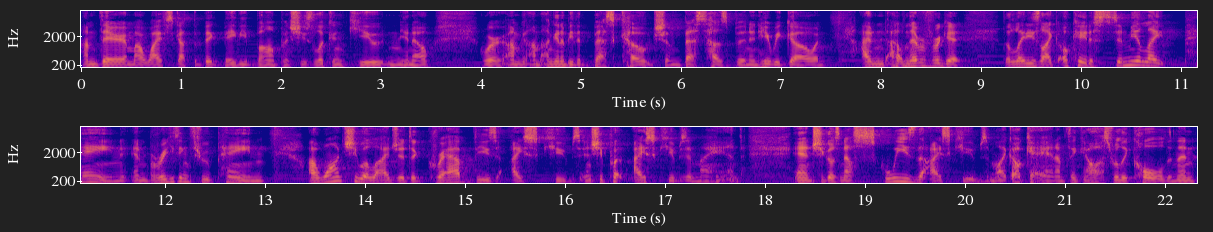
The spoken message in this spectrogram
I'm there. And my wife's got the big baby bump, and she's looking cute, and you know, where I'm, I'm, I'm to be the best coach and best husband, and here we go. And I'm, I'll never forget. The lady's like, okay, to simulate pain and breathing through pain, I want you, Elijah, to grab these ice cubes. And she put ice cubes in my hand. And she goes, now squeeze the ice cubes. I'm like, okay. And I'm thinking, oh, it's really cold. And then,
